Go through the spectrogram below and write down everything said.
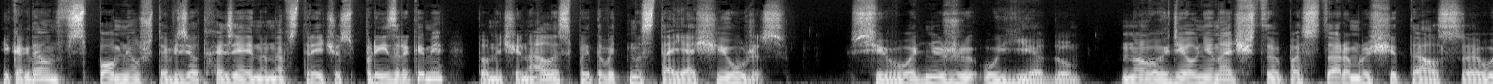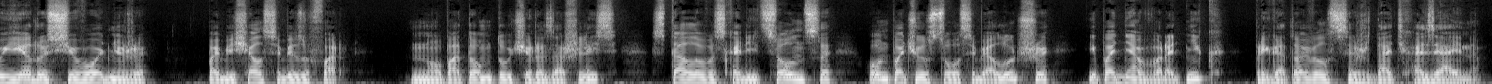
И когда он вспомнил, что везет хозяина навстречу с призраками, то начинал испытывать настоящий ужас. «Сегодня же уеду», Новых дел не начато, по старым рассчитался. Уеду сегодня же, пообещал себе Зуфар. Но потом тучи разошлись, стало восходить солнце, он почувствовал себя лучше и, подняв воротник, приготовился ждать хозяина.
